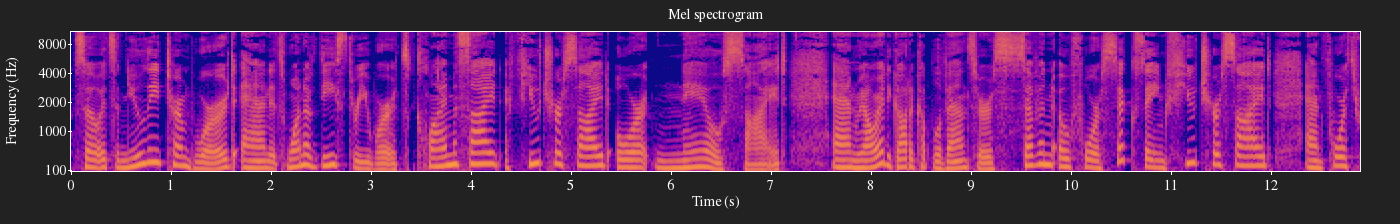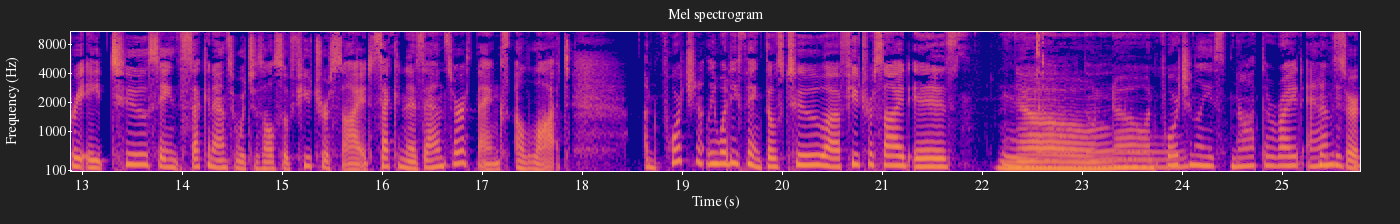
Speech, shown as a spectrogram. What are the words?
So it's a newly termed word, and it's one of these three words climacide, futurecide, or neocide. And we already got a couple of answers 7046 saying futurecide, and 4382 saying the second answer, which is also futurecide. Second is answer. Thanks a lot. Unfortunately, what do you think? Those two, uh, futurecide is no, no, Unfortunately, it's not the right answer.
